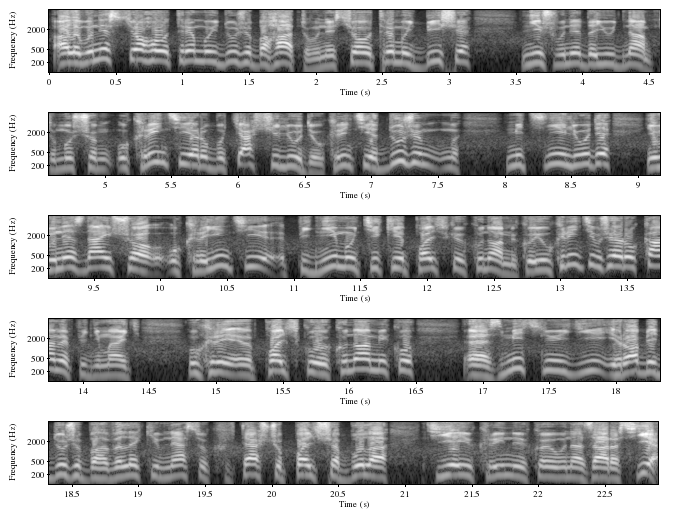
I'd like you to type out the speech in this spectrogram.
Але вони з цього отримують дуже багато. Вони з цього отримують більше, ніж вони дають нам. Тому що українці є роботящі люди. Українці є дуже міцні люди, і вони знають, що українці піднімуть тільки польську економіку. І українці вже роками піднімають польську економіку, зміцнюють її і роблять дуже великий внесок в те, щоб Польща була тією країною, якою вона зараз є.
